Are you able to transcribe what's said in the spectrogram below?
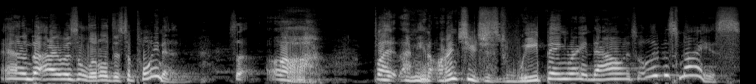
and I was a little disappointed. So, oh, but I mean, aren't you just weeping right now? It was nice.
